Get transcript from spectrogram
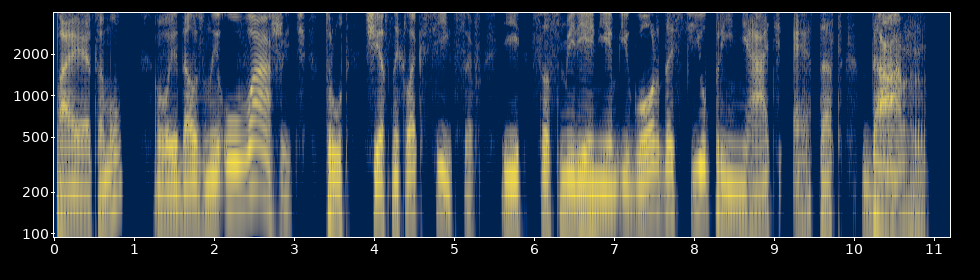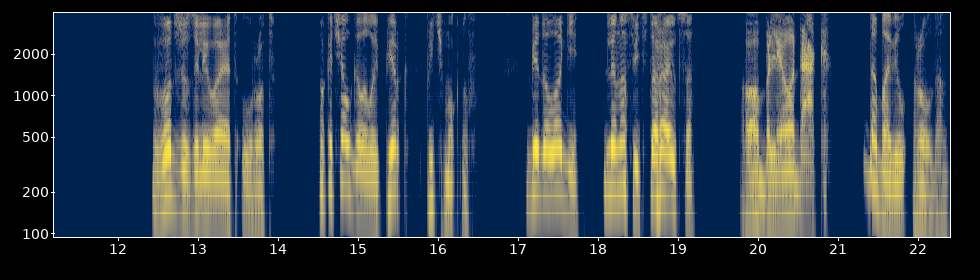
Поэтому вы должны уважить труд честных лаксийцев и со смирением и гордостью принять этот дар. Вот же заливает урод. Покачал головой перк, причмокнув. Бедолаги, для нас ведь стараются. «Ублюдок!» — добавил Ролдан.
